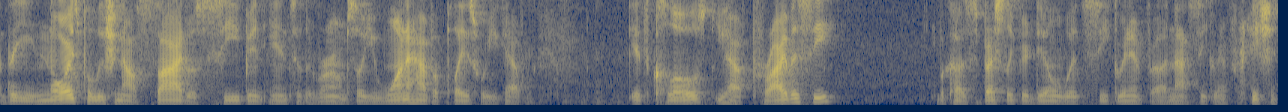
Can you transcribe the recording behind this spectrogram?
the noise pollution outside was seeping into the room. So you want to have a place where you have it's closed. You have privacy because especially if you're dealing with secret info, uh, not secret information,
